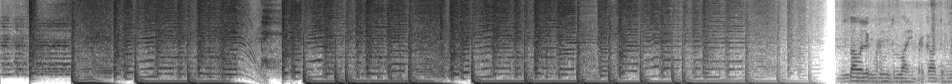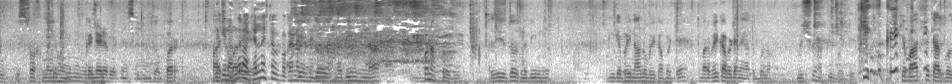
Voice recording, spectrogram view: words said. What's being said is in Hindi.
अल्लाम इस वक्त मैं हूँ फिटनेस के ऊपर। आज नदीम ही ना कौन अज़ीज़ दोस्त नदीम ही। उनके भाई नानू भाई का बर्थडे तुम्हारा भाई का बर्थडे नहीं तो बोलो। विश्व हैप्पी बर्थडे के बाद से क्या बोल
